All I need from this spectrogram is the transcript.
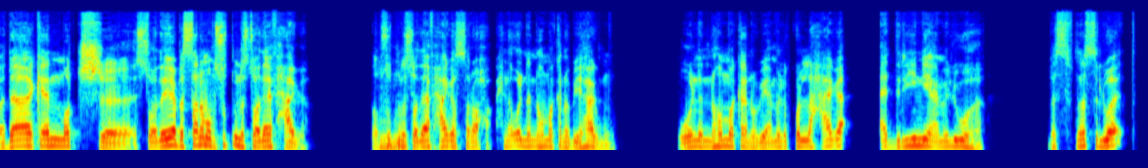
فده كان ماتش آه، السعودية بس أنا مبسوط من السعودية في حاجة مبسوط من. السعودية في حاجة الصراحة إحنا قلنا إن هم كانوا بيهاجموا وقلنا إن هم كانوا بيعملوا كل حاجة قادرين يعملوها بس في نفس الوقت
